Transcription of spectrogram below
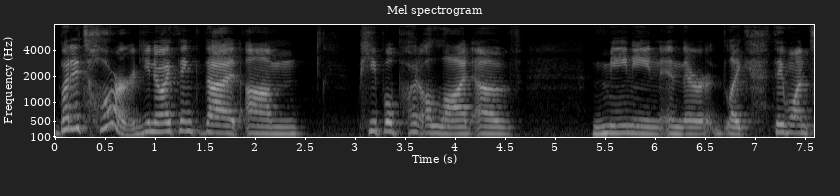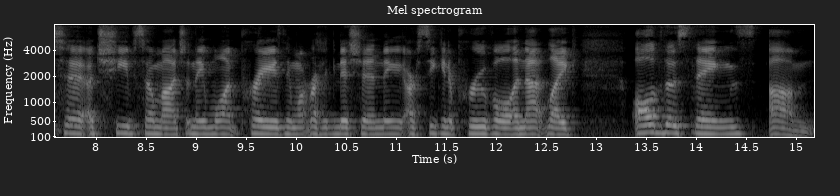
but it's hard. You know, I think that um people put a lot of meaning in their like they want to achieve so much and they want praise they want recognition they are seeking approval and that like all of those things um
